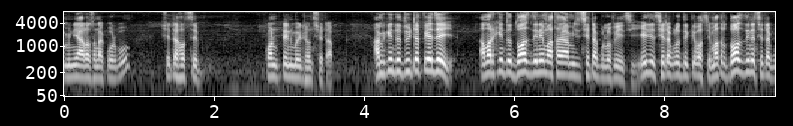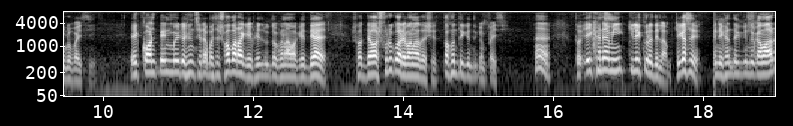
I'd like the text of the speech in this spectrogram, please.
আমি নিয়ে আলোচনা করব। সেটা হচ্ছে কন্টেন্ট মেডিটেশন সেট আমি কিন্তু দুইটা পেজেই, আমার কিন্তু দশ দিনের মাথায় আমি সেটআপগুলো পেয়েছি, এই যে সেটআপগুলো দেখতে পাচ্ছি মাত্র দশ দিনের সেটআপগুলো পাইছি। এই কন্টেন্ট মেডিটেশন সেটা পাইছে সবার আগে ফেসবুক যখন আমাকে দেয় দেওয়া শুরু করে বাংলাদেশে, তখন থেকে কিন্তু আমি পাইছি। হ্যাঁ তো এইখানে আমি ক্লিক করে দিলাম, ঠিক আছে? এখান থেকে কিন্তু আমার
